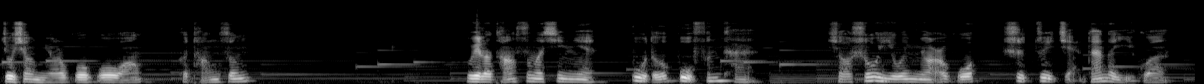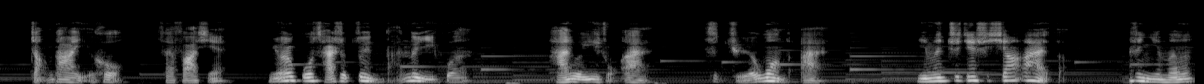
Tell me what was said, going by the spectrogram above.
就像女儿国国王和唐僧，为了唐僧的信念不得不分开。小时候以为女儿国。是最简单的一关，长大以后才发现，女儿国才是最难的一关。还有一种爱是绝望的爱，你们之间是相爱的，但是你们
